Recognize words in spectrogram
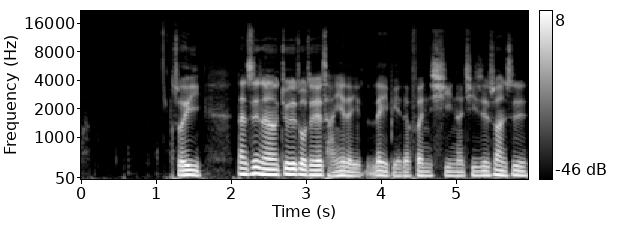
嘛。所以，但是呢，就是做这些产业的类别的分析呢，其实算是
